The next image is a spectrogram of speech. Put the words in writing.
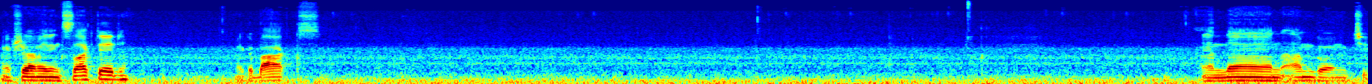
Make sure everything's selected. Make a box. And then I'm going to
